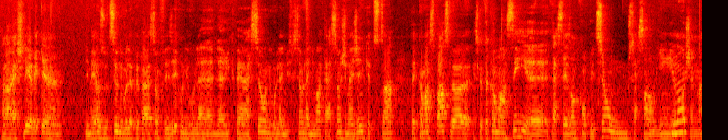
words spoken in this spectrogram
Alors, Ashley, avec euh, les meilleurs outils au niveau de la préparation physique, au niveau de la, récupération, au niveau de la nutrition, de l'alimentation, j'imagine que tu sens comment se passe là? Est-ce que tu as commencé euh, ta saison de compétition ou ça s'en vient euh, prochainement?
